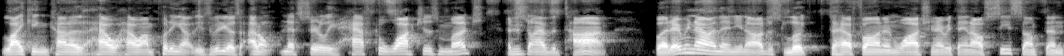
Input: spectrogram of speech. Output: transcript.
liking kind of how how I'm putting out these videos. I don't necessarily have to watch as much. I just don't have the time. But every now and then, you know, I'll just look to have fun and watch and everything. And I'll see something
